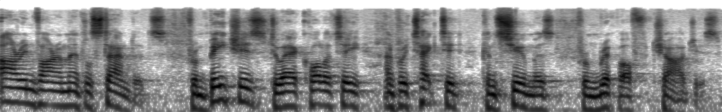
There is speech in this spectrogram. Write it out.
our environmental standards, from beaches to air quality, and protected consumers from rip-off charges.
